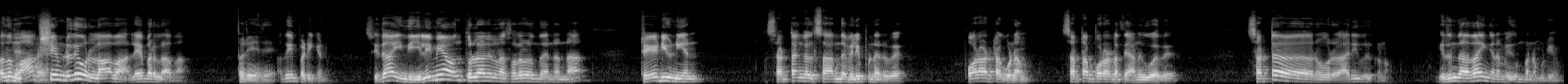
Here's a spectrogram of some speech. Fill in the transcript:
வந்து மார்க்சியம்ன்றதே ஒரு லா தான் லேபர் லா தான். புரியுது. அதையும் படிக்கணும். ஸோ இதான் இந்த எளிமையாக வந்து தொழிலாளர்கள் நான் சொல்ல வந்தது என்னன்னா ட்ரேட் யூனியன் சட்டங்கள் சார்ந்த விழிப்புணர்வு போராட்ட குணம் சட்ட போராட்டத்தை அணுகுவது சட்ட ஒரு அறிவு இருக்கணும். இருந்தால் தான் இங்கே நம்ம எதுவும் பண்ண முடியும்.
